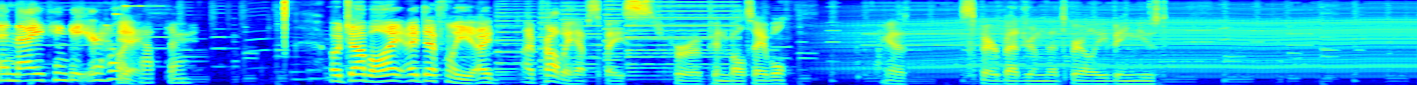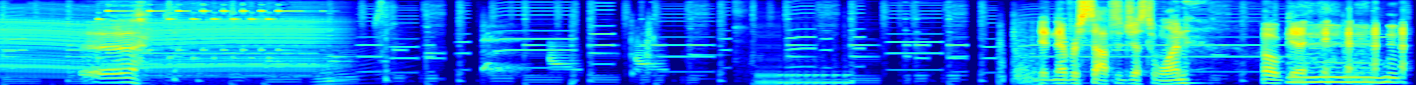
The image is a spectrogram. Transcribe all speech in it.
And now you can get your helicopter. Oh, Jabba, I, I definitely, I, I probably have space for a pinball table. I got a spare bedroom that's barely being used. Uh, it never stops at just one. okay.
